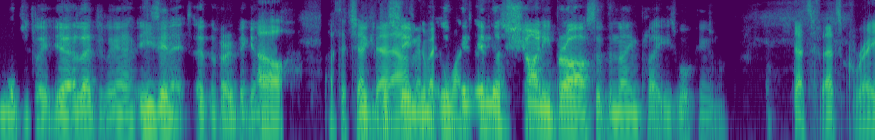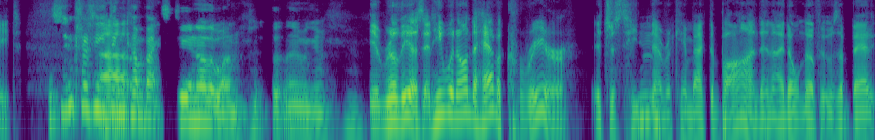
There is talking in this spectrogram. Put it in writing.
Allegedly, yeah, allegedly, yeah. He's in it at the very beginning. Oh, I have to check you can that just out. see him in, in- in- the shiny brass of the nameplate. He's walking. along. That's that's great. It's interesting he Uh, didn't come back to do another one, but there we go. It really is, and he went on to have a career. It just he Hmm. never came back to Bond, and I don't know if it was a bad.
